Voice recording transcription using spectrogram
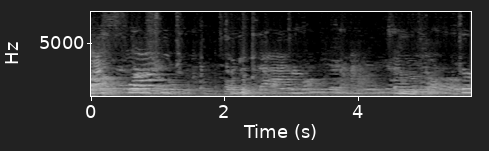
That's for the to the doctor. And the doctor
